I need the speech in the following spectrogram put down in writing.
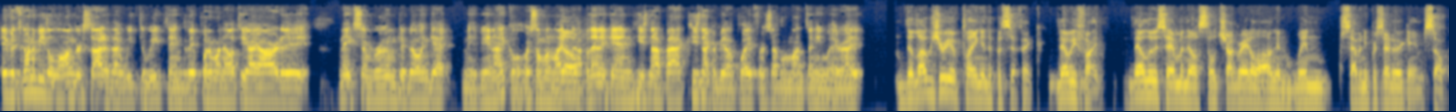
if it's going to be the longer side of that week to week thing, do they put him on LTIR? Do they make some room to go and get maybe an Eichel or someone like No. that? But then again, he's not back. He's not going to be able to play for several months anyway, right? The luxury of playing in the Pacific, they'll be fine. They'll lose him and they'll still chug right along and win 70% of their games. So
